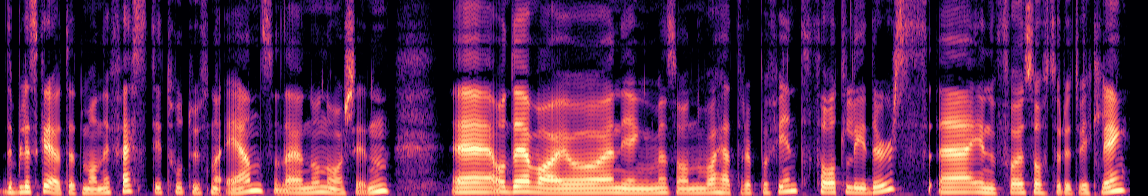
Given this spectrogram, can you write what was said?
Det ble skrevet et manifest i 2001, så det er jo noen år siden. Eh, og det var jo en gjeng med sånn, hva heter det på fint, thought leaders eh, innenfor softwareutvikling,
